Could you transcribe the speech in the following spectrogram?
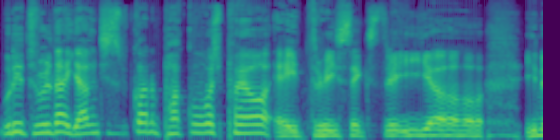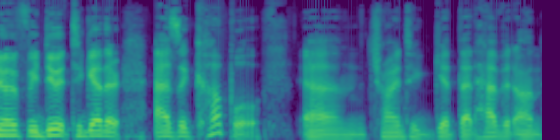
우리 둘 다 양치 습관을 바꾸고 싶어요. 8363, yo. You know, if we do it together as a couple, um, trying to get that habit on,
